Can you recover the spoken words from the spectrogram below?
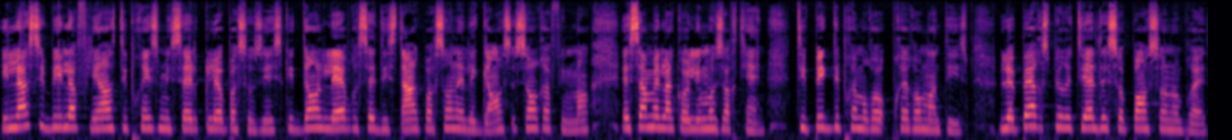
Il a subi l'influence du prince Michel Cléopâtre dont l'œuvre se distingue par son élégance, son raffinement et sa mélancolie mozartienne, typique du pré-romantisme. Le père spirituel de Chopin son nobresse.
